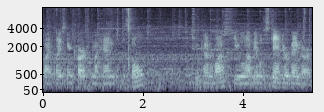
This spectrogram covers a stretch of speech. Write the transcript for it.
By placing a card from my hand to the soul, two counter blasts, you will not be able to stand your Vanguard.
